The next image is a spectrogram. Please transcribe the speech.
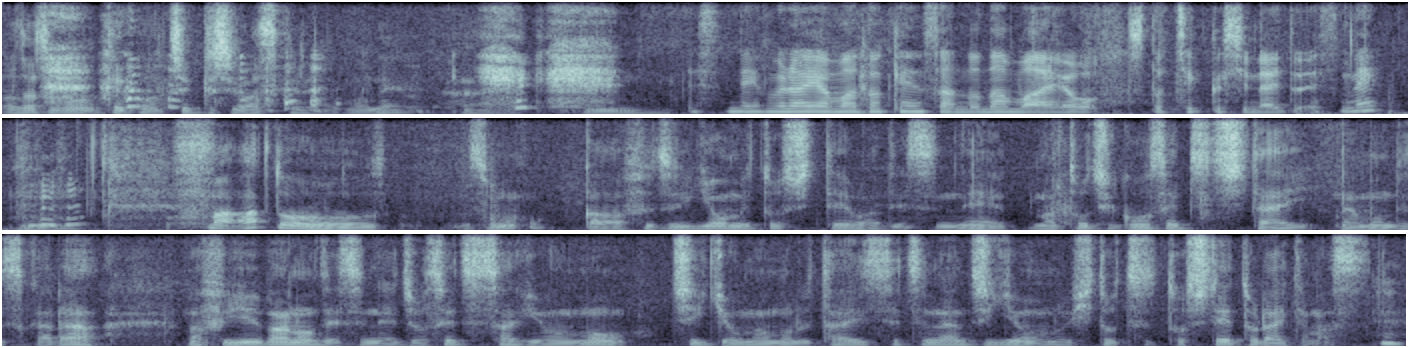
私も結構チェックしますけれどもね。はい。うん。ですね。村山土健さんの名前をちょっとチェックしないとですね。うん。まあ、あとその他付随業務としてはですね、まあ、当地豪雪地帯なもんですから、まあ、冬場のですね除雪作業も地域を守る大切な事業の一つとして捉えてます。うんうん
